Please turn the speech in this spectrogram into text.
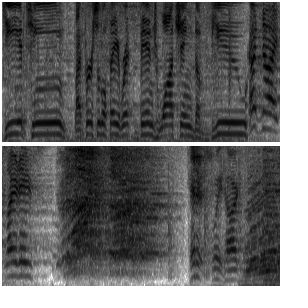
guillotine, my personal favorite, binge-watching The View. Good night, ladies. Good night, sir. Hit it, sweetheart.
